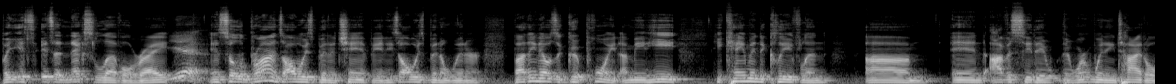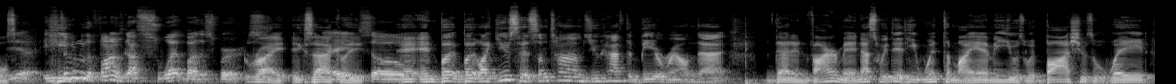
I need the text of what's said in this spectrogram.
But it's it's a next level, right? Yeah. And so LeBron's always been a champion. He's always been a winner. But I think that was a good point. I mean, he he came into Cleveland, um, and obviously they they weren't winning titles. Yeah. He, took them to the finals, got swept by the Spurs. Right, exactly. Right, so- and, and but but like you said, sometimes you have to be around that that environment, and that's what he did. He went to Miami. He was with Bosh. He was with Wade,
